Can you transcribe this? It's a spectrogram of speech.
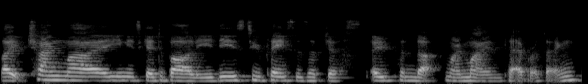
Like Chiang Mai, you need to go to Bali. These two places have just opened up my mind to everything.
